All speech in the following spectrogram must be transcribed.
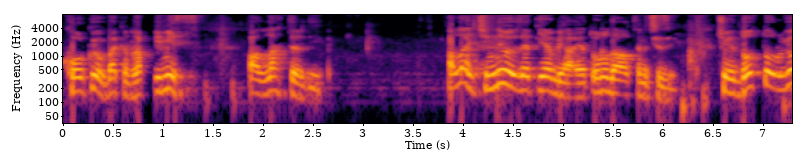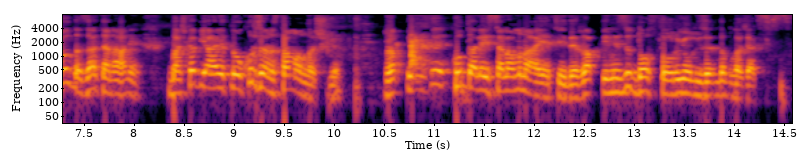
korku yok. Bakın Rabbimiz Allah'tır deyip. Allah için ne özetleyen bir ayet onu da altını çizeyim. Çünkü dost doğru yol da zaten hani başka bir ayetle okursanız tam anlaşılıyor. Rabbinizi Hud Aleyhisselam'ın ayetiydi. Rabbinizi dost doğru yol üzerinde bulacaksınız.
